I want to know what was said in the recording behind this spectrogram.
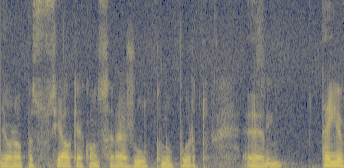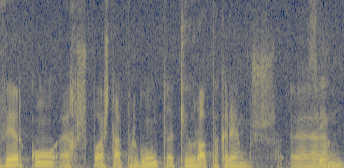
Europa Social, que acontecerá, julgo que no Porto, Sim. tem a ver com a resposta à pergunta que Europa queremos. Sim.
